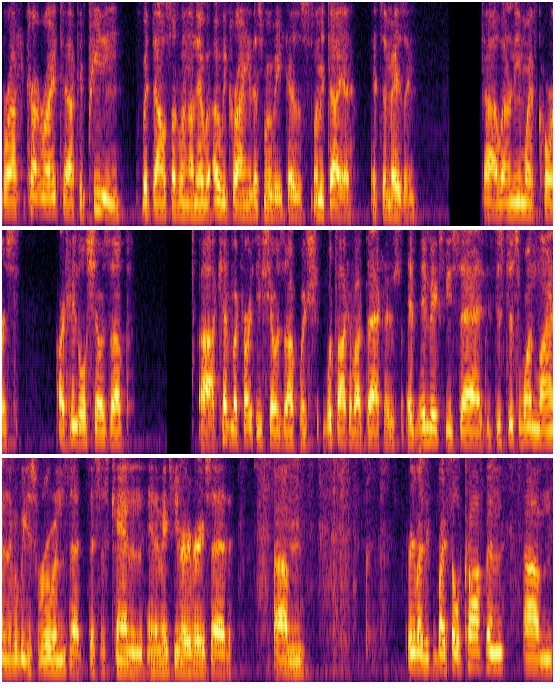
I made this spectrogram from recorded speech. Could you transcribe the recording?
Veronica Cartwright uh, competing with Donald Sutherland on the ugly, crying in this movie because let me tell you, it's amazing. Uh, Leonard Nimoy, of course. Art Hindle shows up. Uh, Kevin McCarthy shows up, which we'll talk about that because it, it makes me sad. Just just one line in the movie just ruins that this is canon, and it makes me very very sad. Um, by, by Philip Kaufman, um,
